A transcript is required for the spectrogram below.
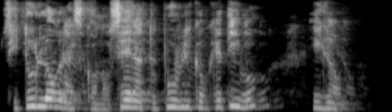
Si tú logras conocer a tu público objetivo y lo,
